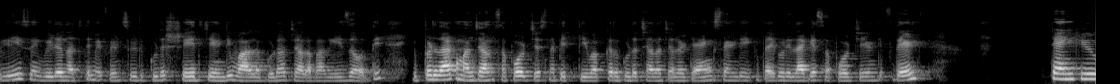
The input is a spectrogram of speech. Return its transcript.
ప్లీజ్ ఈ వీడియో నచ్చితే మీ ఫ్రెండ్స్ వీడికి కూడా షేర్ చేయండి. వాళ్ళకి కూడా చాలా బాగా ఈజీ అవుతుంది ఇప్పటిదాకా మన ఛానల్ సపోర్ట్ చేసిన ప్రతి ఒక్కరికి కూడా చాలా చాలా థ్యాంక్స్ అండి. ఇకపై కూడా ఇలాగే సపోర్ట్ చేయండి ఫ్రెండ్స్ థ్యాంక్ యూ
